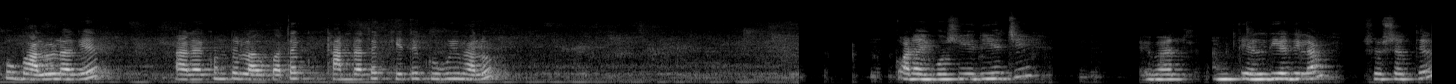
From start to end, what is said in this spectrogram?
খুব ভালো লাগে। আর এখন তো লাউ পাতা ঠান্ডাতে খেতে খুবই ভালো। কড়াই বসিয়ে দিয়েছি। এবার আমি তেল দিয়ে দিলাম, সর্ষের তেল।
